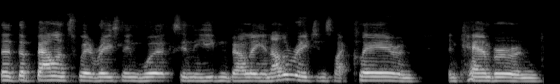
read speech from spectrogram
the, the balance where riesling works in the eden valley and other regions like clare and and canberra and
